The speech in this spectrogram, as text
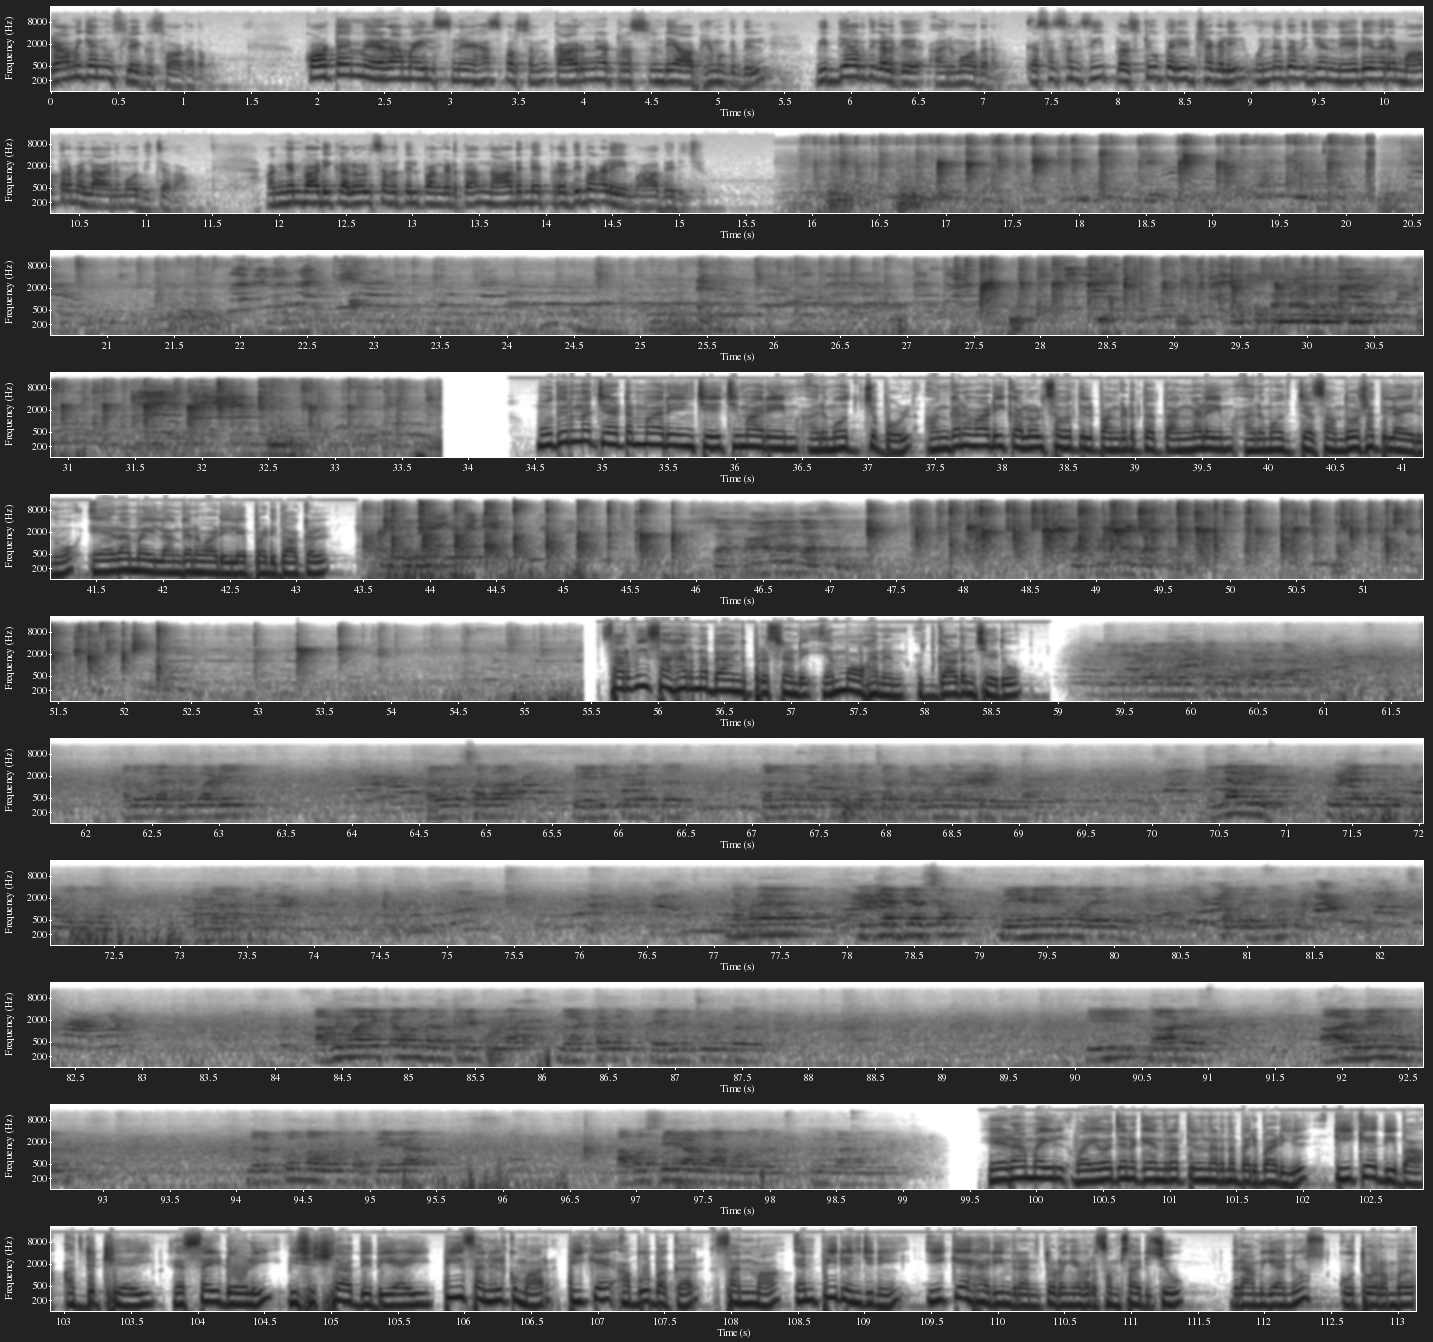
ഗ്രാമിക ന്യൂസിലേക്ക് സ്വാഗതം. കോട്ടയം ഏഴാം മൈൽ സ്നേഹസ്പർശം കാരുണ്യ ട്രസ്റ്റിന്റെ ആഭിമുഖ്യത്തിൽ വിദ്യാർത്ഥികൾക്ക് അനുമോദനം. S S L C plus two പരീക്ഷകളിൽ ഉന്നത വിജയം നേടിയവരെ മാത്രമല്ല അനുമോദിച്ചത്. അംഗൻവാടി കലോത്സവത്തിൽ പങ്കെടുത്ത നാടിന്റെ പ്രതിഭകളെയും ആദരിച്ചു. മുതിർന്ന ചേട്ടന്മാരെയും ചേച്ചിമാരെയും അനുമോദിച്ചപ്പോൾ അങ്കനവാടി കലോത്സവത്തിൽ പങ്കെടുത്ത തങ്ങളെയും അനുമോദിച്ച സന്തോഷത്തിലായിരുന്നു ഏഴാം മൈൽ അങ്കനവാടിയിലെ പഠിതാക്കൾ. സർവീസ് സഹകരണ ബാങ്ക് പ്രസിഡന്റ് എം മോഹനൻ ഉദ്ഘാടനം ചെയ്തു. അതുപോലെ അംഗൻവാടി കലോത്സവ വേദിക്കകത്ത് നല്ല നിലയ്ക്ക് മികച്ച പ്രകടനം നടത്തിയിട്ടുള്ള എല്ലാവരെയും ഇവിടെ അനുമോദിക്കുന്നു എന്നത് പ്രധാനപ്പെട്ട നമ്മുടെ വിദ്യാഭ്യാസം മേഖലയെന്ന് പറയുന്നത് നമ്മൾ ഇന്ന് അഭിമാനിക്കാവുന്ന തരത്തിലേക്കുള്ള നേട്ടങ്ങൾ കൈവരിച്ചുകൊണ്ട് ഈ നാട് ആരുടെയും മുമ്പിൽ നിൽക്കുന്ന ഒരു പ്രത്യേക അവസ്ഥയിലാണ് നാം ഉള്ളത് എന്ന് കാണാൻ ഏഴാം മൈൽ വയോജന കേന്ദ്രത്തിൽ നടന്ന പരിപാടിയിൽ ടി കെ ദീപ അധ്യക്ഷയായി S I Dolly വിശിഷ്ടാതിഥിയായി P Sanilkumar P K Abubakar Sanma N P Ranjini E K Harindran തുടങ്ങിയവർ സംസാരിച്ചു. ഗ്രാമിക ന്യൂസ് കൂത്തുപറമ്പ്.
